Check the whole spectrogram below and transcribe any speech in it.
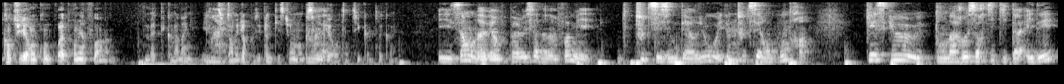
quand tu les rencontres pour la première fois, bah, t'es comme un dingue et tu as envie de leur poser plein de questions, donc c'est hyper authentique comme truc. Et ça, on avait un peu parlé aussi la dernière fois, mais de toutes ces interviews et de mm. toutes ces rencontres, Qu'est-ce que t'en as ressorti qui t'a aidé?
